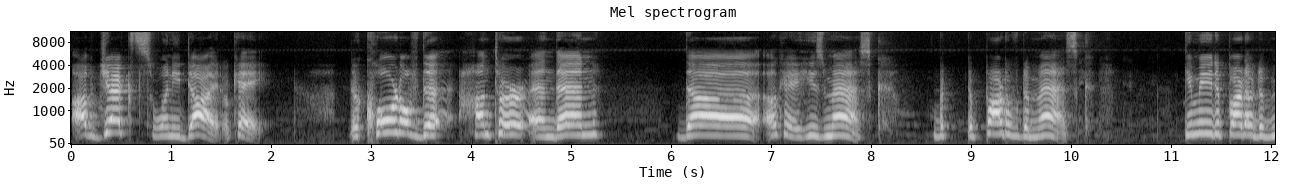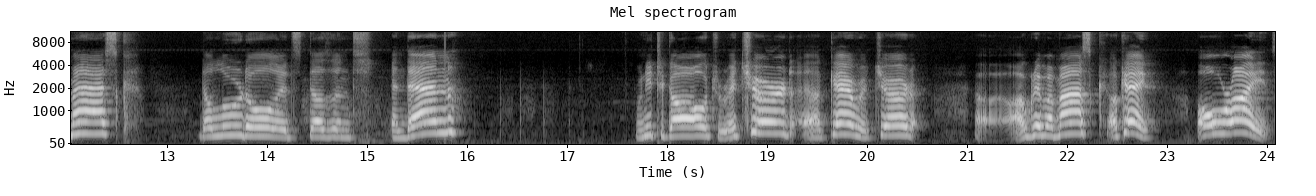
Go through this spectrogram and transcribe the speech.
objects when he died. Okay. The cord of the hunter and then the okay his mask. But the part of the mask. Give me the part of the mask. The Lurdle it doesn't. And then we need to go to Richard. Okay Richard. Uh, I'll grab my mask. Okay. All right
